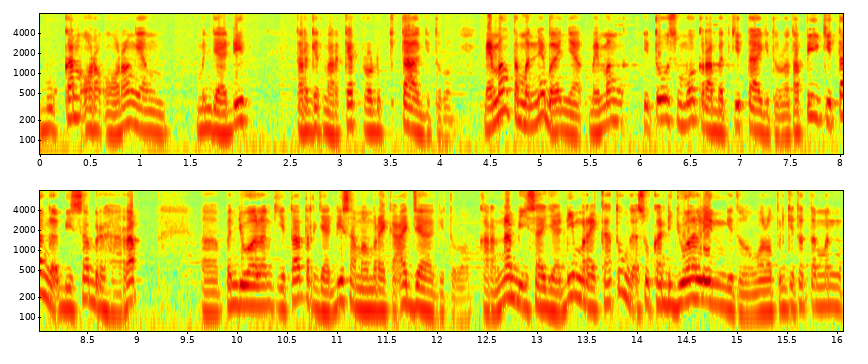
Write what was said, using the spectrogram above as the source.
bukan orang-orang yang menjadi target market produk kita gitu loh. Memang temennya banyak memang itu semua kerabat kita gitu loh. Tapi kita nggak bisa berharap uh, penjualan kita terjadi sama mereka aja gitu loh. Karena bisa jadi mereka tuh nggak suka dijualin gitu loh. Walaupun kita temen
